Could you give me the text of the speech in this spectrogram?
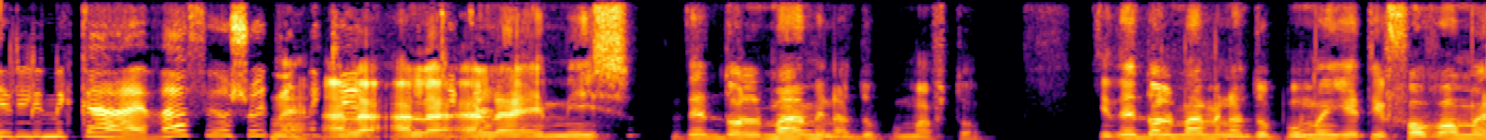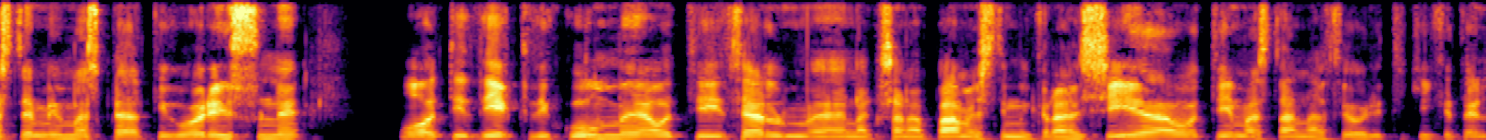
ελληνικά εδάφη όσο ήταν ναι, και αλλά, αλλά, αλλά εμείς δεν τολμάμε να το πούμε αυτό. Και δεν τολμάμε να το πούμε γιατί φοβόμαστε μη μας κατηγορήσουν ότι διεκδικούμε, ότι θέλουμε να ξαναπάμε στη Μικρά Ασία, ότι είμαστε αναθεωρητικοί κτλ.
